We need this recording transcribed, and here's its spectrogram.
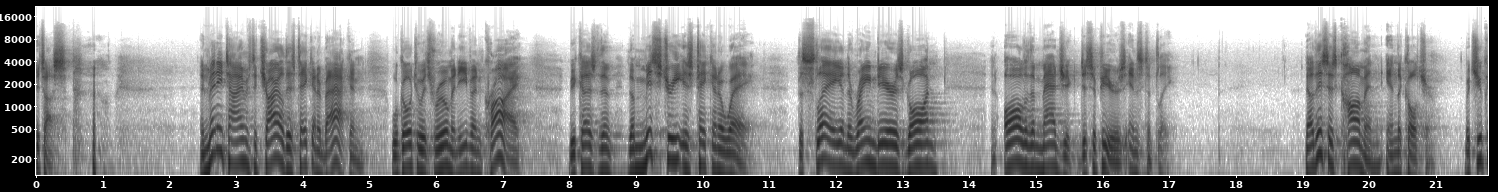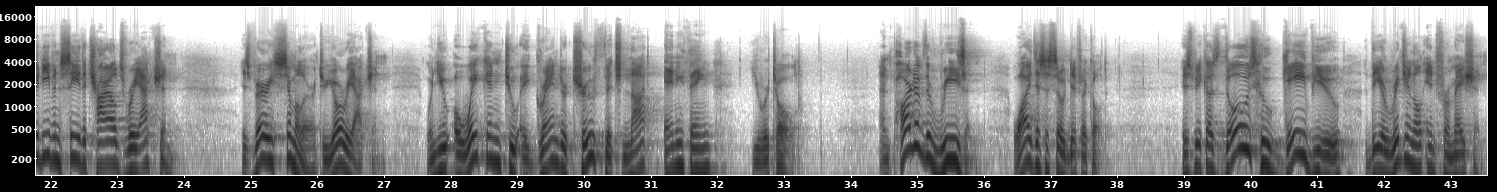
it's us. and many times the child is taken aback and will go to its room and even cry because the, the mystery is taken away. The sleigh and the reindeer is gone, and all of the magic disappears instantly. Now, this is common in the culture, but you could even see the child's reaction is very similar to your reaction when you awaken to a grander truth that's not anything you were told. And part of the reason why this is so difficult is because those who gave you the original information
